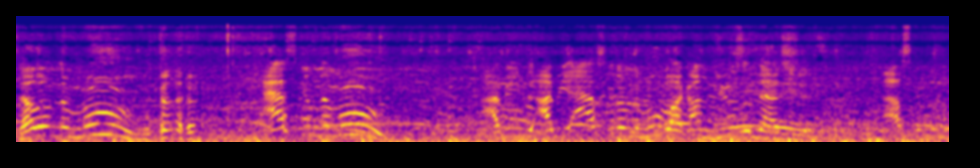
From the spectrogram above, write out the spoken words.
tell him to move. Ask him to move. I be I be asking him to move like I'm using that shit. Ask him to move.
